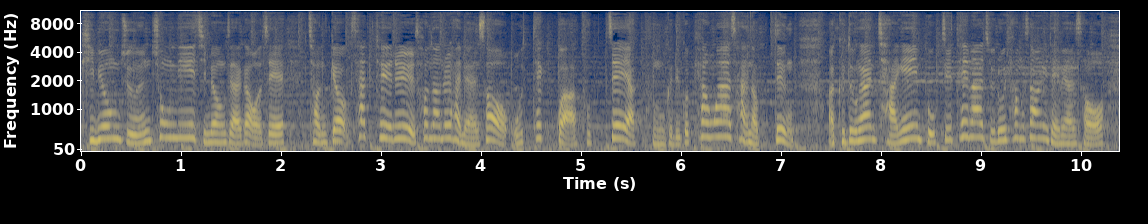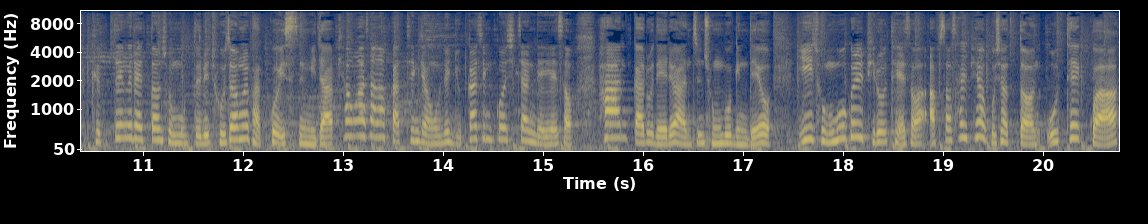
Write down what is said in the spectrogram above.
김용준 총리 지명자가 어제 전격 사퇴를 선언을 하면서 오텍과 국제약품 그리고 평화산업 등 아, 그동안 장애인 복지 테마주로 형성이 되면서 급등을 했던 종목들이 조정을 받고 있습니다. 평화산업 같은 경우는 유가증권 시장 내에서 하한가로 내려앉은 종목인데요. 이 종목을 비롯해서 앞서 살펴보셨던 오텍과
